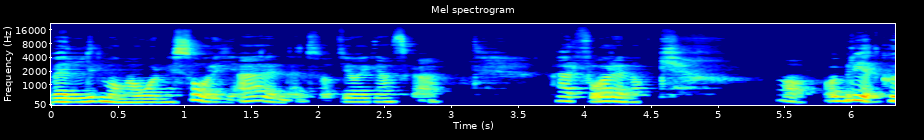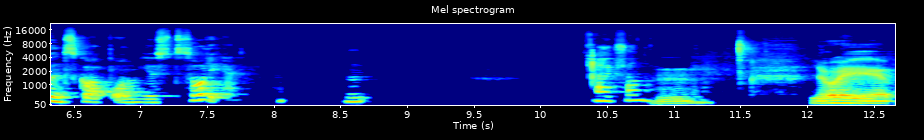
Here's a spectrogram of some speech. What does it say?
väldigt många år med sorgärenden så att jag är ganska erfaren och ja, har bred kunskap om just sorgen. Mm. Alexander? Mm. Jag är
